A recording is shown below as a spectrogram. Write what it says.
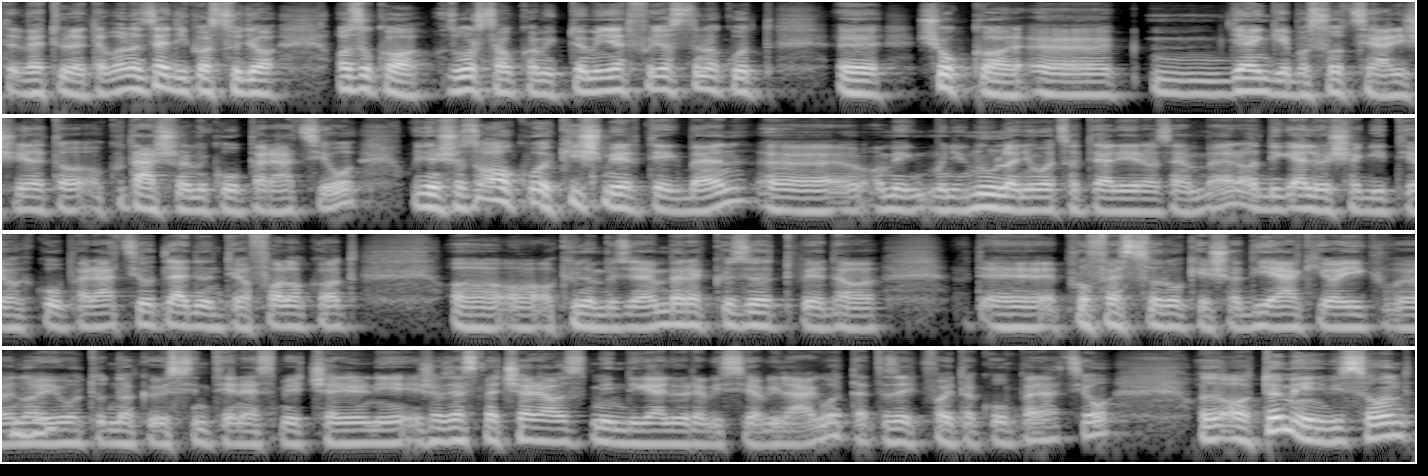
vetülete van. Az egyik az, hogy a, azok az országok, amik töményet fogyasztanak, ott sokkal gyengébb a szociális élet, a, a társadalmi kooperáció, ugyanis az alkohol kismértékben, amíg mondjuk 0,8-at elér az ember, addig elősegíti a kooperációt, ledönti a falakat a, a, a különböző emberek között, például professzorok és a diákjaik mm. nagyon jól tudnak őszintén eszmét cserélni, és az eszmecsere az mindig előre viszi a világot, tehát ez egyfajta kooperáció. A, a tömény viszont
